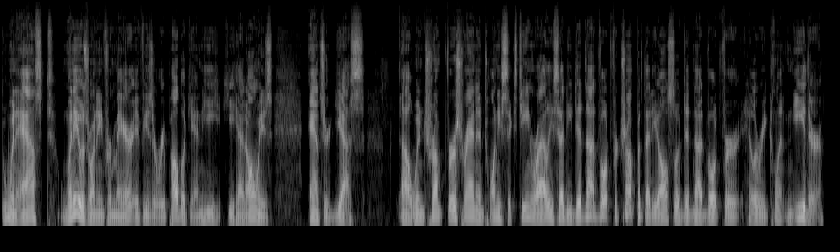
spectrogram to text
when asked when he was running for mayor if he's a Republican, he, he had always answered yes. Uh, when Trump first ran in 2016, Reilly said he did not vote for Trump, but that he also did not vote for Hillary Clinton either.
